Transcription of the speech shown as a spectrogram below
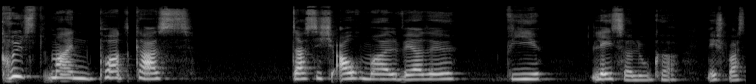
Grüßt meinen Podcast, dass ich auch mal werde wie Laser Luca. Nee, Spaß.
